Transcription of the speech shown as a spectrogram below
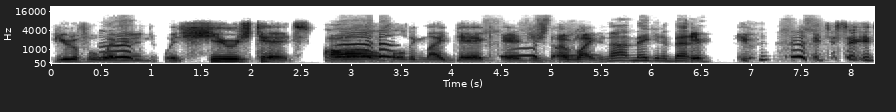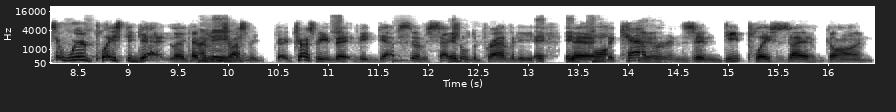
beautiful women with huge tits, all holding my dick, and just I'm like, You're not making it better. it's just a, it's a weird place to get. Like, I, I mean, mean- trust me, trust me, the the depths of sexual depravity It, it the, pa- the caverns and deep places I have gone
